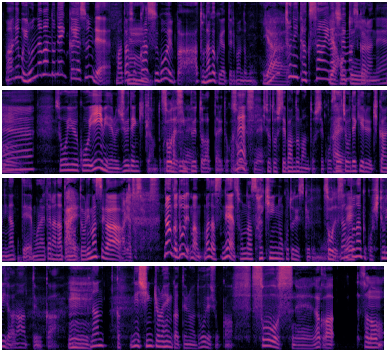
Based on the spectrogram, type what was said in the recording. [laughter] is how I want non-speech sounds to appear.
まあでもいろんなバンドね一回休んでまたそこからすごいバーッと長くやってるバンドもいや。本当にたくさんいらっしゃいますからいやね。そういうこういい意味での充電期間とか、ね。まあインプットだったりとかねね。人としてバンドマンとしてこうはい。成長できる期間になってもらえたらなと思っておりますが、ありがとうございます。なんかどうでまあまだねそんな最近のことですけどもそうですね。なんとなくこう一人だなっていうか、うん。なんかね心境の変化っていうのはどうでしょうか？そうですね。なんかその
